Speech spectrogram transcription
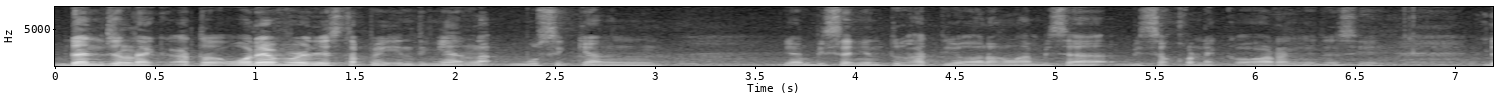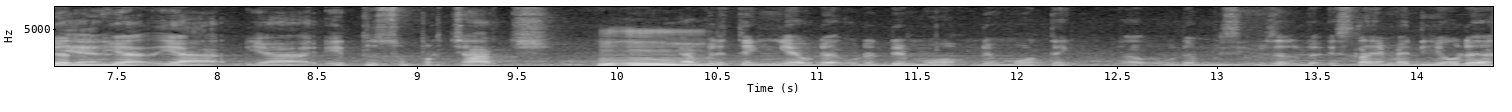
Dan jelek atau whatever it is, tapi intinya lah, musik yang yang bisa nyentuh hati orang lah, bisa bisa connect ke orang gitu sih. Dan Iya. ya ya ya itu supercharge Mm-mm. everything ya udah udah demo demotik uh, udah bisa, udah istilahnya media udah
